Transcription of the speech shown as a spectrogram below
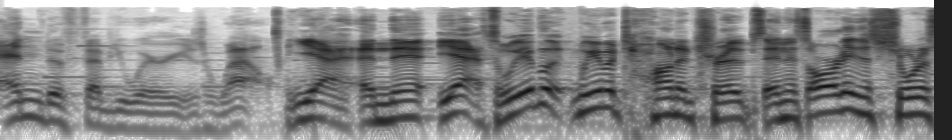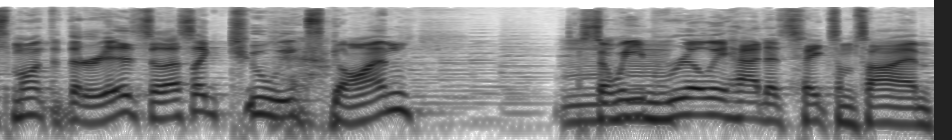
end of February as well. Yeah, and then yeah, so we have a we have a ton of trips and it's already the shortest month that there is. So that's like two weeks gone. So we Mm-hmm. really had to take some time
